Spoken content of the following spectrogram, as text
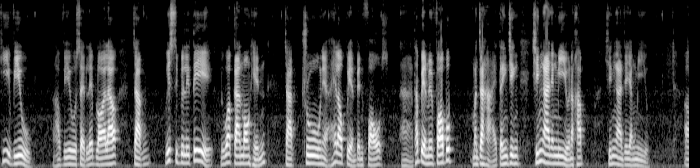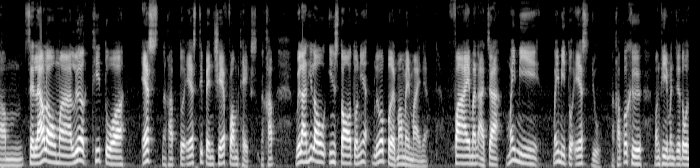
ที่ view นะครับ view เสร็จเรียบร้อยแล้ว จาก visibility หรือว่าการมองเห็นจาก true เนี่ยให้เราเปลี่ยนเป็น false อ่าถ้าเปลี่ยนเป็น false ปุ๊บมันจะหายแต่จริง ๆ ชิ้นงานยังมีอยู่นะครับ ชิ้นงานจะยังมีอยู่ เสร็จแล้วเรามาเลือกที่ตัว S นะครับ ตัว S ที่เป็น shape from text นะครับ เวลาที่เรา install ตัวเนี้ยหรือว่าเปิดมาใหม่ ๆ เนี่ย ไฟล์มันอาจจะไม่มีไม่มีตัว S อยู่นะครับก็คือบางทีมันจะโดน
